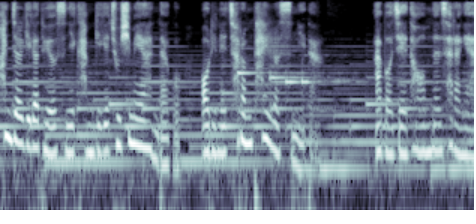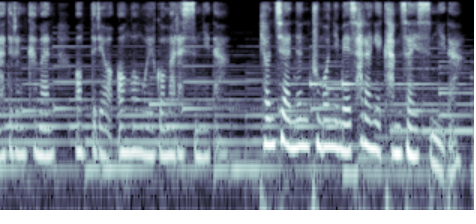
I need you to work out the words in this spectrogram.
환절기가 되었으니 감기게 조심해야 한다고 어린애처럼 타일렀습니다. 아버지의 더 없는 사랑에 아들은 그만 엎드려 엉엉 울고 말았습니다. 변치 않는 부모님의 사랑에 감사했습니다.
